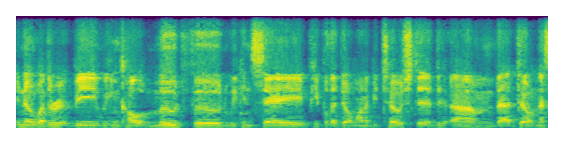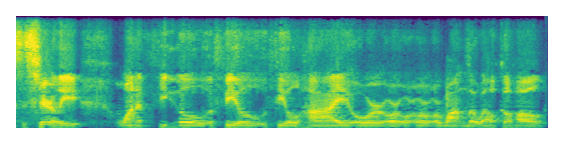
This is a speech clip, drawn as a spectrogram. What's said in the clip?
you know, whether it be we can call it mood food, we can say people that don't want to be toasted, um, that don't necessarily want to feel feel feel high or or, or, or want low alcohol.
